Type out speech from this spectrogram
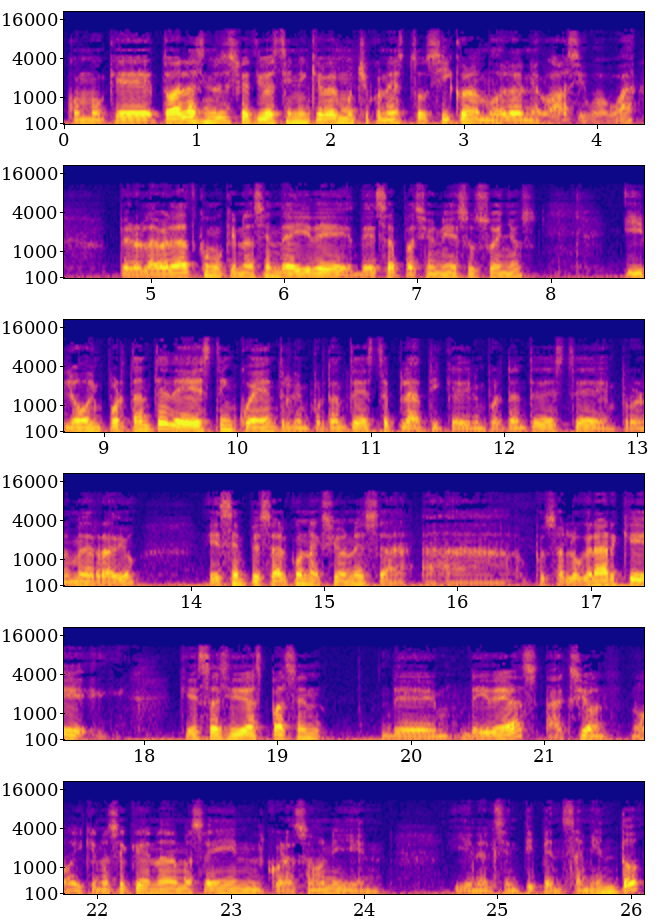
como que todas las industrias creativas tienen que ver mucho con esto sí con el modelo de negocio guau, guau, pero la verdad como que nacen de ahí de, de esa pasión y esos sueños y lo importante de este encuentro lo importante de esta plática y lo importante de este programa de radio es empezar con acciones a, a- pues a lograr que, que esas ideas pasen de, de ideas a acción, ¿no? Y que no se queden nada más ahí en el corazón y en, y en el sentipensamiento,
